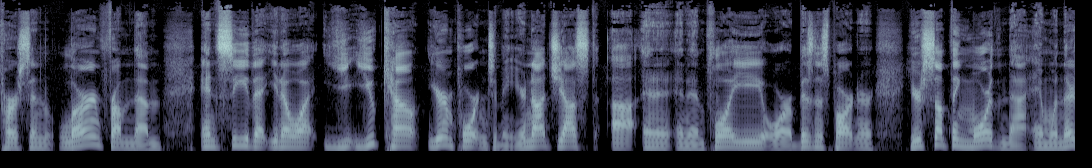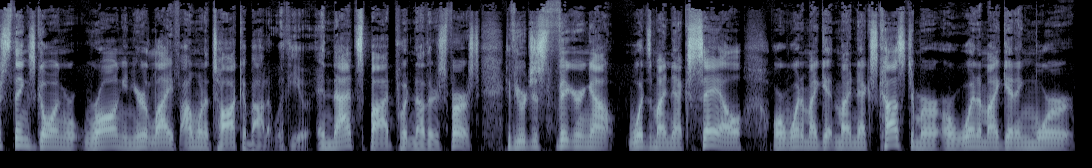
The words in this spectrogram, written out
person, learn from them, and see that you know what you, you count. You're important to me. You're not just uh, an, an, employee or a business partner. You're something more than that. And when there's things going wrong in your life, I want to talk about it with you. And that's by putting others first. If you're just figuring out what's my next sale, or when am I getting my next customer, or when am I getting more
